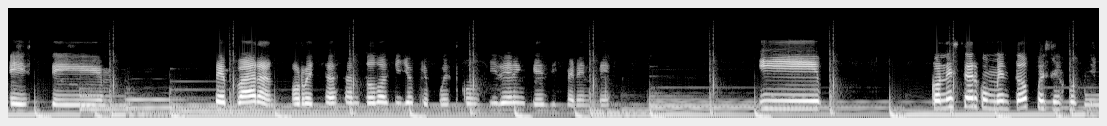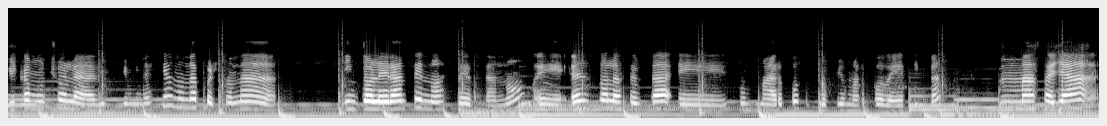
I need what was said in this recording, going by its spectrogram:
este separan o rechazan todo aquello que pues consideren que es diferente. Y con este argumento pues se justifica mucho la discriminación. Una persona intolerante no acepta, ¿no? Eh, él solo acepta eh, su marco, su propio marco de ética. Más allá,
